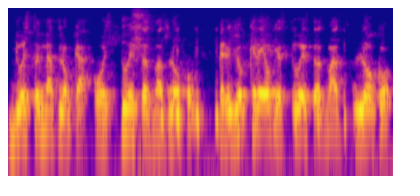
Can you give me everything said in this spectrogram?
yo estoy más loca o tú estás más loco, pero yo creo que tú estás más loco,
